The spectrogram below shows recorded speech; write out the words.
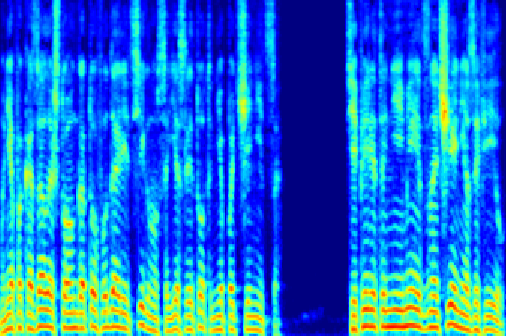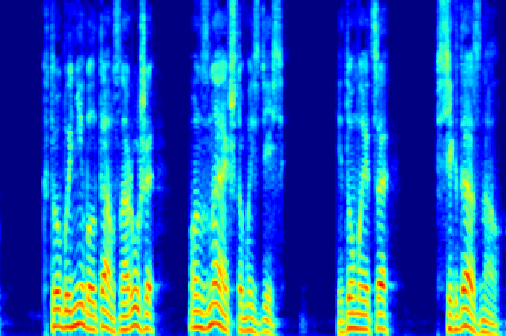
Мне показалось, что он готов ударить Сигнуса, если тот не подчинится. Теперь это не имеет значения, Зафиил. Кто бы ни был там снаружи, он знает, что мы здесь. И, думается, всегда знал.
